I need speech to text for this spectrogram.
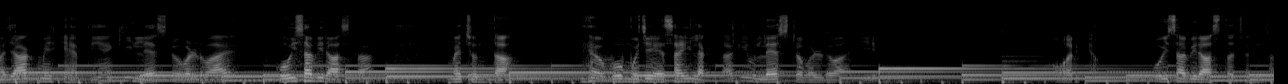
मज़ाक में कहते हैं कि लेस ट्रेवल्ड बाय कोई सा भी रास्ता मैं चुनता। वो मुझे ऐसा ही लगता कि वो लेस ट्रेवल्ड बाय ही और क्या? कोई सा भी रास्ता चुनता।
